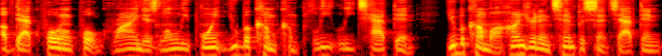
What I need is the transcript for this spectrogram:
of that quote unquote grind is lonely point you become completely tapped in. You become 110% tapped in.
